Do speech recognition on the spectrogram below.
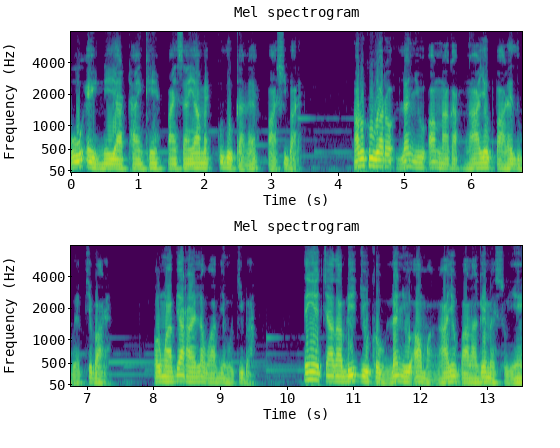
အိုးအိမ်နေရာထိုင်ခင်းပိုင်ဆိုင်ရမယ့်ကုသကံလည်းပါရှိပါတယ်နောက်တစ်ခုကတော့လက်ညူအောက်နာကငါးရုပ်ပါတဲ့သူပဲဖြစ်ပါတယ်။ပုံမှာပြထားတဲ့လက်ဝါးပြင်ကိုကြည့်ပါ။တင်းရဲ့ကြာသာပတိဂျူခုတ်လက်ညူအောက်မှာငါးရုပ်ပါလာခဲ့မယ်ဆိုရင်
